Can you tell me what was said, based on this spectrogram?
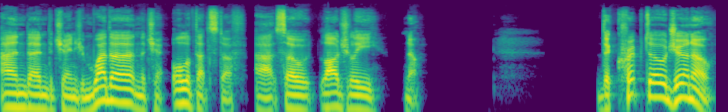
And then the change in weather and the cha- all of that stuff. Uh, so largely, no. The Crypto Journo.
